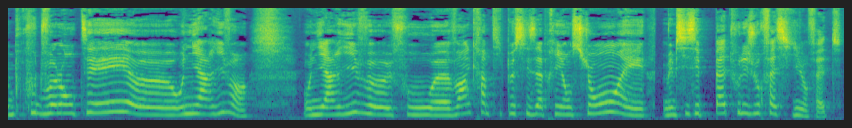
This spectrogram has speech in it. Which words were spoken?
beaucoup de volonté, on y arrive on y arrive, il faut vaincre un petit peu ses appréhensions et même si c'est pas tous les jours facile en fait.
